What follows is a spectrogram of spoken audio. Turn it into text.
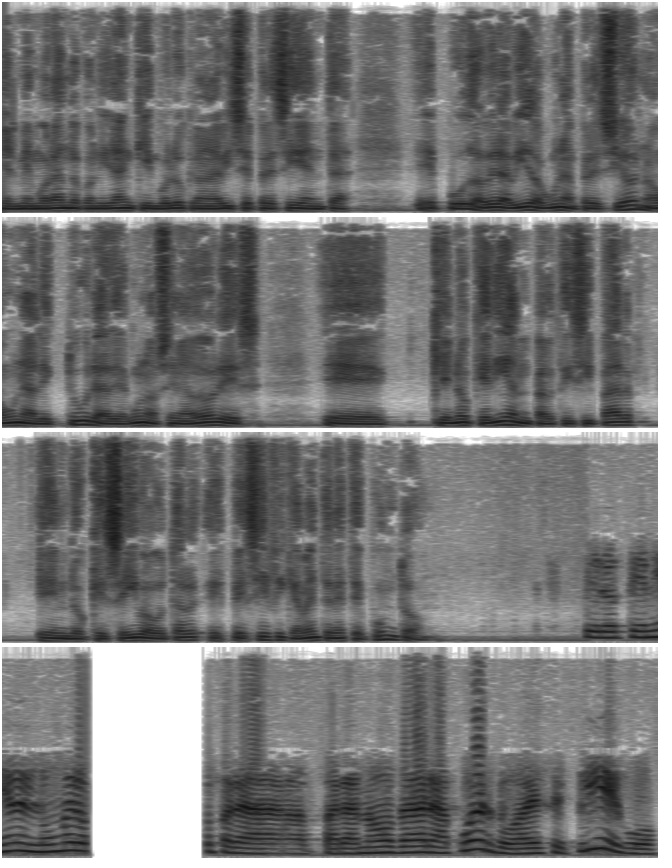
el memorando con Irán que involucran a la vicepresidenta. Eh, ¿Pudo haber habido alguna presión o una lectura de algunos senadores eh, que no querían participar en lo que se iba a votar específicamente en este punto? Pero tenían el número para, para no dar acuerdo a ese pliego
